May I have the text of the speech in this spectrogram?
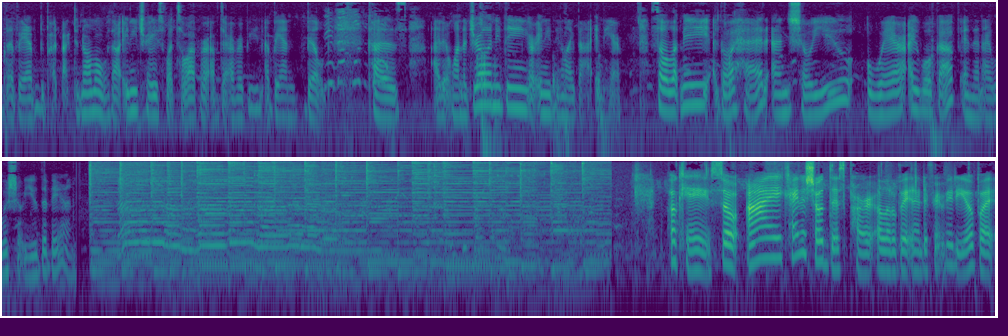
the van be put back to normal without any trace whatsoever of there ever being a van built because I didn't want to drill anything or anything like that in here. So let me go ahead and show you where I woke up and then I will show you the van. Okay, so I kind of showed this part a little bit in a different video, but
